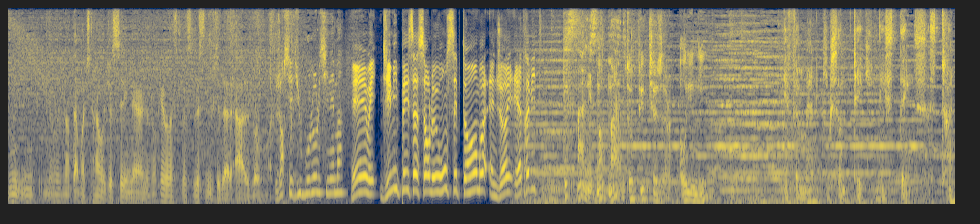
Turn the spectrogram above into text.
mm, mm, there was not that much time. We were just sitting there, and just, okay, well, let's let's listen to that album. Genre c'est du boulot le cinéma. Eh oui, Jimmy P, ça sort le 11 septembre. Enjoy et à très vite. This man is not mad. Two pictures are all you need. If a man keeps on taking these things as time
